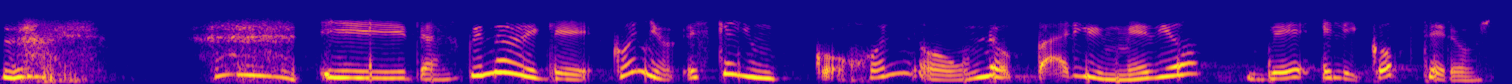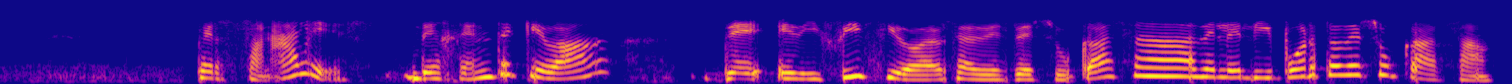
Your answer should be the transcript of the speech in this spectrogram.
y te das cuenta de que, coño, es que hay un cojón o un ovario y medio de helicópteros personales, de gente que va de edificio, o sea, desde su casa, del helipuerto de su casa,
